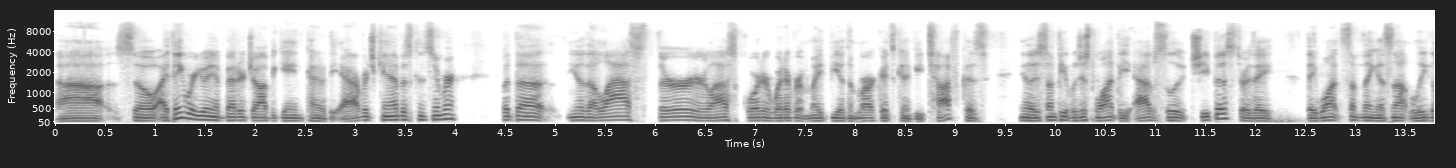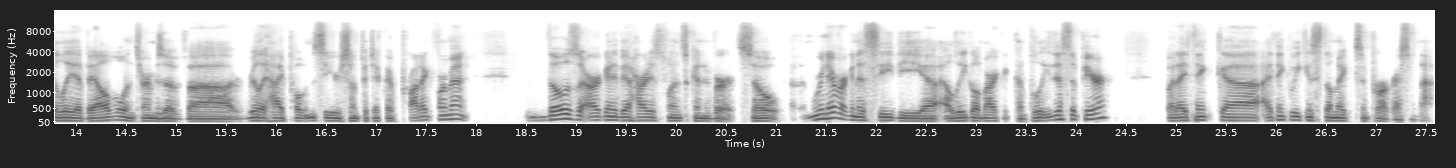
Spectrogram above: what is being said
Uh, so I think we're doing a better job of getting kind of the average cannabis consumer. But the you know the last third or last quarter, whatever it might be of the market, is going to be tough because you know some people just want the absolute cheapest, or they they want something that's not legally available in terms of uh, really high potency or some particular product format those are going to be the hardest ones to convert. So we're never going to see the uh, illegal market completely disappear, but I think uh, I think we can still make some progress on that.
